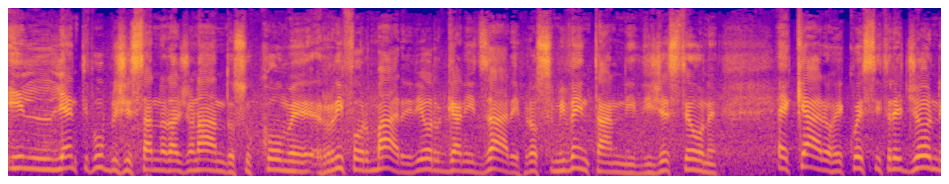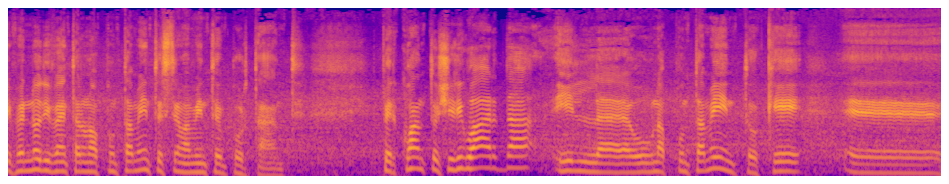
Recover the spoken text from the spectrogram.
il, gli enti pubblici stanno ragionando su come riformare, riorganizzare i prossimi 20 anni di gestione. È chiaro che questi tre giorni per noi diventano un appuntamento estremamente importante. Per quanto ci riguarda il, un appuntamento che eh,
